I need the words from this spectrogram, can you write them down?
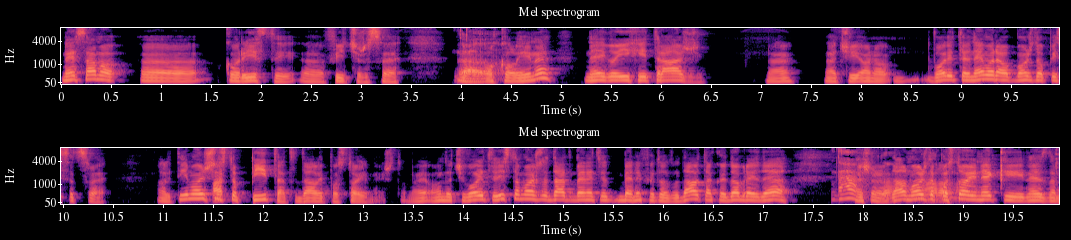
ne samo uh, koristi uh, features da. okoline, nego ih i traži. Ne? Znači, ono, voditelj ne mora možda opisati sve. Ali ti možeš pa... isto pitat da li postoji nešto. Ne? Onda će voditelj isto možda dati benefit, benefit od doubt, tako je dobra ideja. Da, znači, da, da li možda postoji neki, ne znam,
